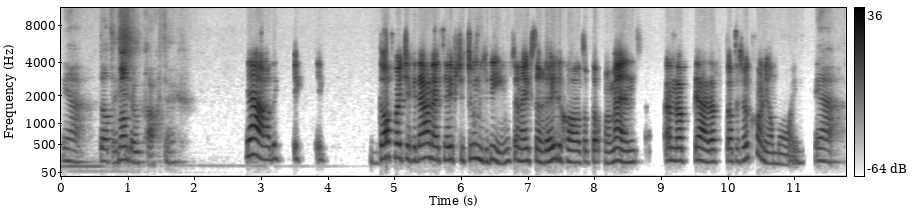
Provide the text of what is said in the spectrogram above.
Ja, dat is Want- zo krachtig. Ja, want ik, ik, ik, dat wat je gedaan hebt, heeft je toen gediend. En heeft een reden gehad op dat moment. En dat, ja, dat, dat is ook gewoon heel mooi. Ja,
